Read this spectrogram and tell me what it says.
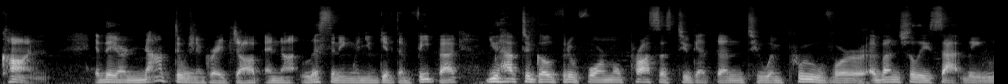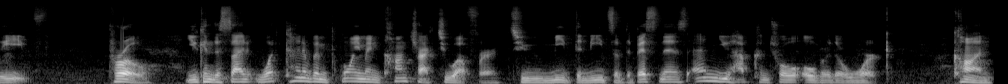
Con. If they are not doing a great job and not listening when you give them feedback, you have to go through formal process to get them to improve or eventually sadly leave. Pro, you can decide what kind of employment contract to offer to meet the needs of the business and you have control over their work. Con,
